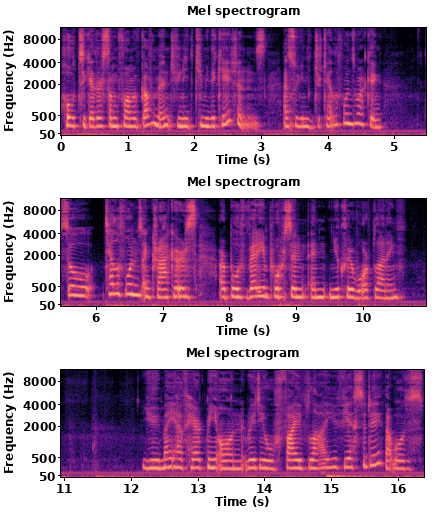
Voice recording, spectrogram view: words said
hold together some form of government, you need communications, and so you need your telephones working. So, telephones and crackers are both very important in nuclear war planning. You might have heard me on Radio 5 Live yesterday, that was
